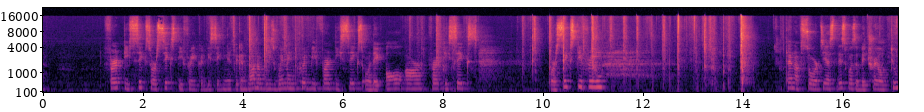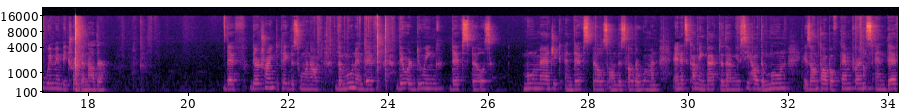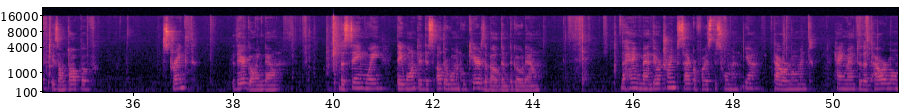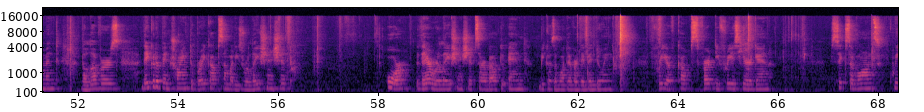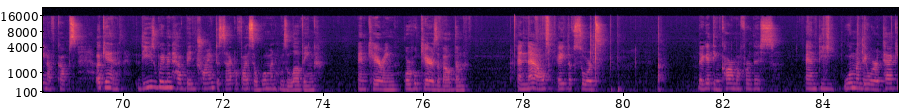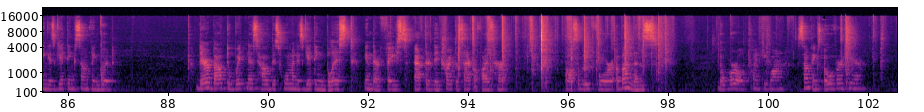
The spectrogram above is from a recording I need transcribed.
36 or 63 could be significant. One of these women could be 36 or they all are 36 or 63. Ten of Swords. Yes, this was a betrayal. Two women betrayed another death. They're trying to take this woman out. The moon and death. They were doing death spells. Moon magic and death spells on this other woman. And it's coming back to them. You see how the moon is on top of temperance and death is on top of strength. They're going down. The same way they wanted this other woman who cares about them to go down. The hangman, they were trying to sacrifice this woman. Yeah, tower moment hangman to the tower moment, the lovers. They could have been trying to break up somebody's relationship or their relationships are about to end because of whatever they've been doing. Three of Cups, 33 is here again. Six of Wands, Queen of Cups. Again, these women have been trying to sacrifice a woman who's loving and caring or who cares about them. And now, Eight of Swords, they're getting karma for this. And the woman they were attacking is getting something good. They're about to witness how this woman is getting blessed in their face after they tried to sacrifice her. Possibly for abundance. The world 21. Something's over here.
